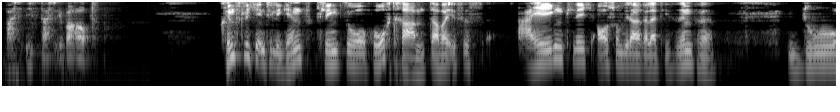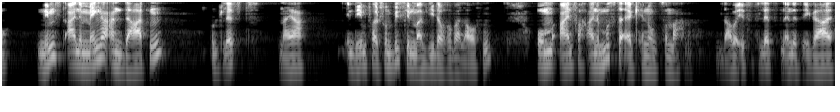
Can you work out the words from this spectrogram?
was ist das überhaupt? Künstliche Intelligenz klingt so hochtrabend, dabei ist es eigentlich auch schon wieder relativ simpel. Du nimmst eine Menge an Daten und lässt, naja, in dem Fall schon ein bisschen Magie darüber laufen, um einfach eine Mustererkennung zu machen. Dabei ist es letzten Endes egal,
